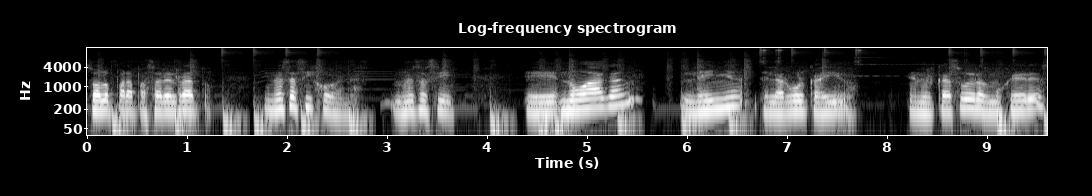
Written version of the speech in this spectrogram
solo para pasar el rato. Y no es así, jóvenes, no es así. Eh, no hagan leña del árbol caído. En el caso de las mujeres,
